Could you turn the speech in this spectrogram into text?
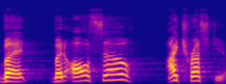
but but also I trust you.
